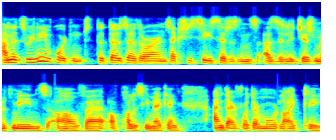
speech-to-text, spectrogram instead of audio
And it's really important that those other arms actually see citizens as a legitimate means of, uh, of policy making, and therefore they're more likely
